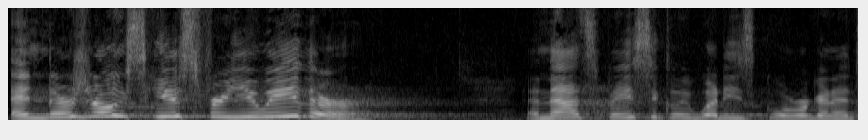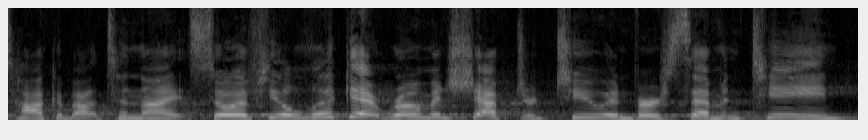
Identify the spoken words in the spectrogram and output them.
and there's no excuse for you either. And that's basically what, he's, what we're going to talk about tonight. So if you'll look at Romans chapter 2 and verse 17,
